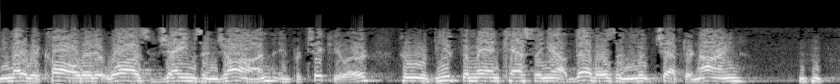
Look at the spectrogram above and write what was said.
You may recall that it was James and John in particular who rebuked the man casting out devils in Luke chapter 9.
